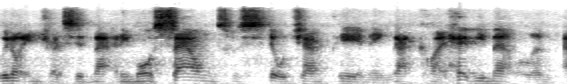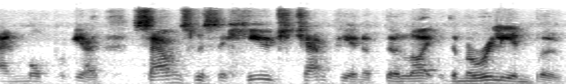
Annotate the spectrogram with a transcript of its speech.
we're not interested in that anymore. Sounds was still championing that kind of heavy metal and, and more, you know, Sounds was a huge champion of the like the Marillion boom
